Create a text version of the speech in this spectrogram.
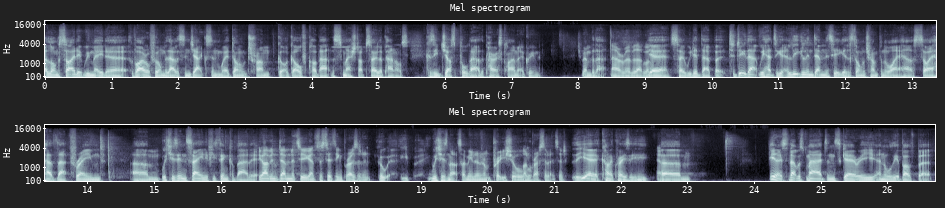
Alongside it, we made a viral film with Alison Jackson where Donald Trump got a golf club out and smashed up solar panels because he just pulled out of the Paris Climate Agreement. Do you remember that? I remember that one. Yeah, so we did that. But to do that, we had to get a legal indemnity against Donald Trump and the White House. So I have that framed, um, which is insane if you think about it, You have indemnity against a sitting president. which is nuts. I mean, and I'm pretty sure. Unprecedented. Yeah, kind of crazy. Um, you know, so that was mad and scary and all the above, but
